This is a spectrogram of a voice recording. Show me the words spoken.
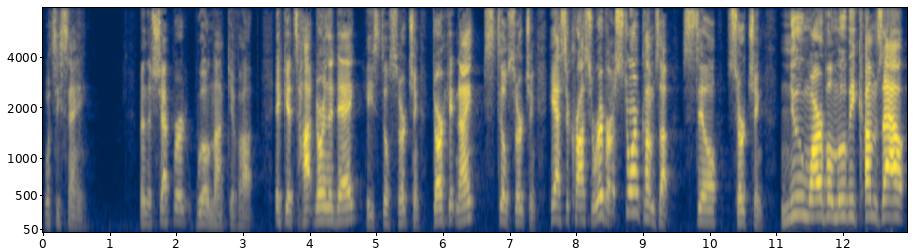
What's he saying? And the shepherd will not give up. It gets hot during the day, he's still searching. Dark at night, still searching. He has to cross a river, a storm comes up, still searching. New Marvel movie comes out,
